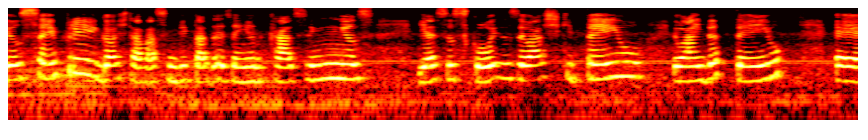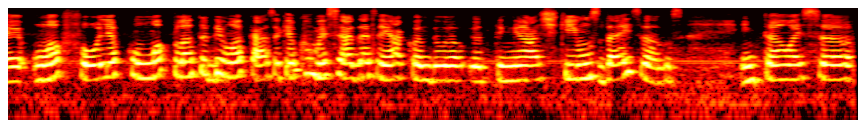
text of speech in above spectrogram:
eu sempre gostava assim de estar tá desenhando casinhas e essas coisas. Eu acho que tenho, eu ainda tenho é, uma folha com uma planta de uma casa que eu comecei a desenhar quando eu, eu tinha acho que uns 10 anos. Então essa,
